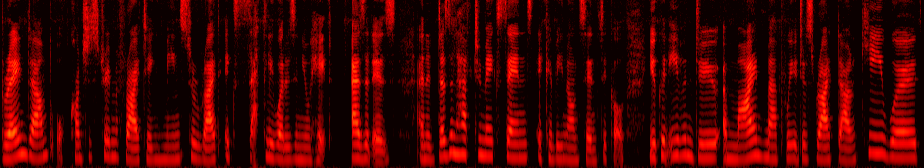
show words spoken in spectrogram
Brain dump or conscious stream of writing means to write exactly what is in your head as it is. And it doesn't have to make sense, it can be nonsensical. You could even do a mind map where you just write down keywords,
